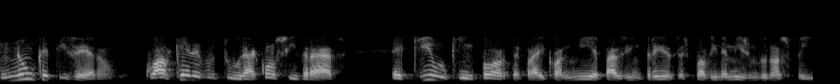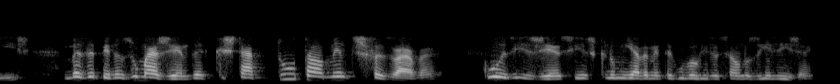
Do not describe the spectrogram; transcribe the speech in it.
nunca tiveram qualquer abertura a considerar aquilo que importa para a economia, para as empresas, para o dinamismo do nosso país, mas apenas uma agenda que está totalmente desfasada com as exigências que, nomeadamente, a globalização nos exigem.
